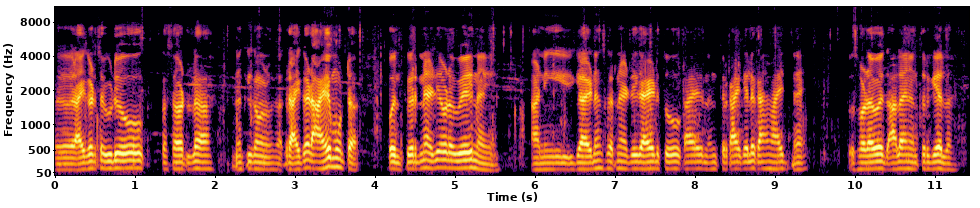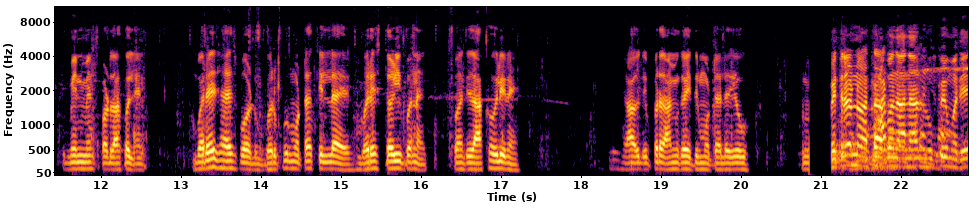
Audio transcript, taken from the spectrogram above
रायगडचा व्हिडिओ कसा वाटला? नक्की कमेंट रायगड आहे मोठा पण फिरण्यासाठी एवढा वेळ नाही. आणि गायडन्स करण्यासाठी गाईड तो काय नंतर काय केलं काय माहीत नाही. तो थोडा वेळ आला नंतर गेला. मेन मेन स्पॉट दाखवले बरेच आहे स्पॉट भरपूर मोठा किल्ला आहे. बरेच तळी पण आहेत पण ते दाखवली नाही. राहू दे परत आम्ही काहीतरी मोठ्याला येऊ. मित्रांनो आता आपण जाणार रुपये मध्ये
